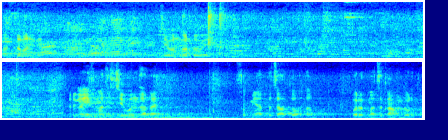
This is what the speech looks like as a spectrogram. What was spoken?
मस्त बनते जेवण करतो बाई. तर काहीच माझं जेवण झालं आहे सो मी आता जातो आता. परत माझं काम करतो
